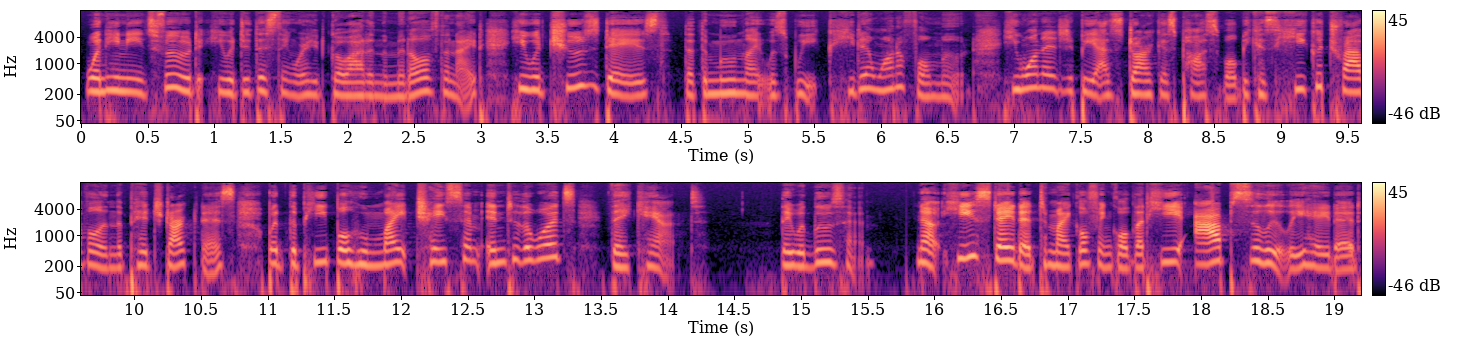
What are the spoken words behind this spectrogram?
When he needs food, he would do this thing where he'd go out in the middle of the night. He would choose days that the moonlight was weak. He didn't want a full moon. He wanted it to be as dark as possible because he could travel in the pitch darkness, but the people who might chase him into the woods, they can't. They would lose him. Now, he stated to Michael Finkel that he absolutely hated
